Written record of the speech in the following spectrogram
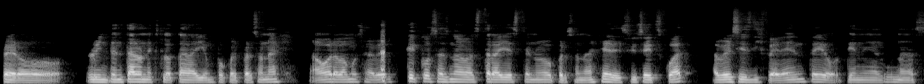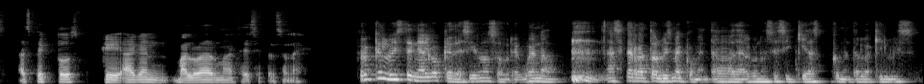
pero lo intentaron explotar ahí un poco el personaje. Ahora vamos a ver qué cosas nuevas trae este nuevo personaje de Suicide Squad, a ver si es diferente o tiene algunos aspectos que hagan valorar más a ese personaje. Creo que Luis tenía algo que decirnos sobre, bueno, hace rato Luis me comentaba de algo, no sé si quieras comentarlo aquí, Luis.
